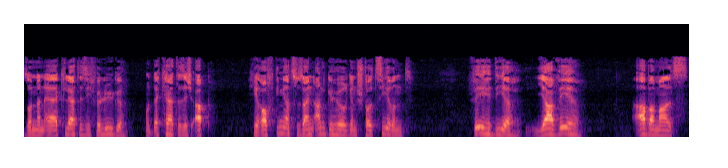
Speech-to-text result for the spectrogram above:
sondern er erklärte sie für Lüge, und er kehrte sich ab. Hierauf ging er zu seinen Angehörigen stolzierend. Wehe dir, ja wehe. Abermals,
